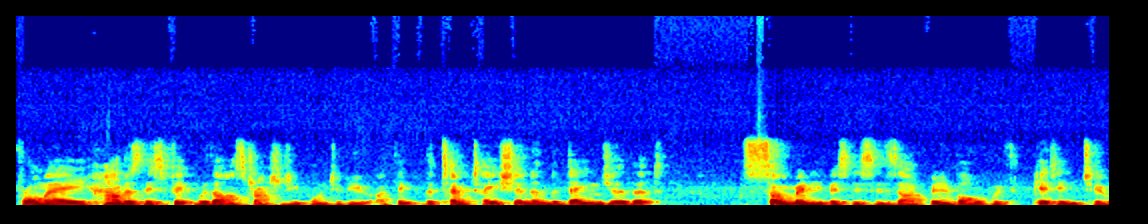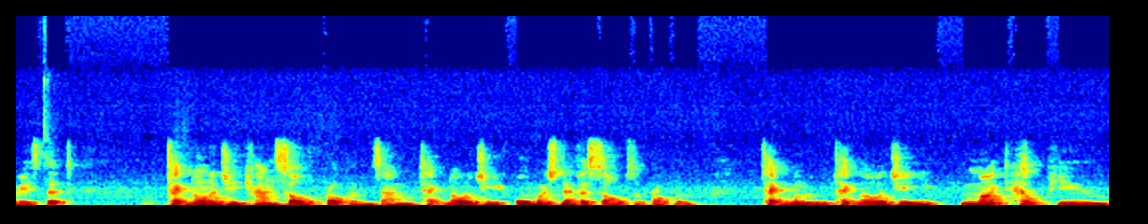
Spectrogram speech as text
from a how does this fit with our strategy point of view? I think the temptation and the danger that so many businesses I've been involved with get into is that technology can solve problems and technology almost never solves a problem. technology might help you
